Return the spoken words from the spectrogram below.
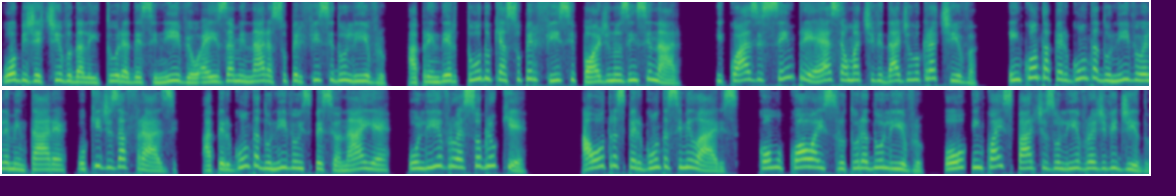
O objetivo da leitura desse nível é examinar a superfície do livro, aprender tudo que a superfície pode nos ensinar. e quase sempre essa é uma atividade lucrativa. Enquanto a pergunta do nível elementar é: o que diz a frase? A pergunta do nível inspecionai é: o livro é sobre o quê? Há outras perguntas similares, como qual a estrutura do livro, ou em quais partes o livro é dividido.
